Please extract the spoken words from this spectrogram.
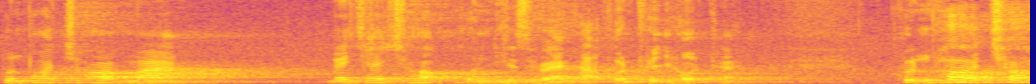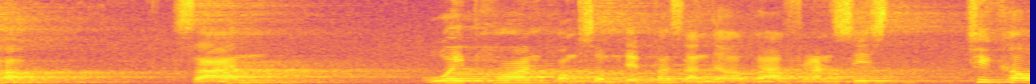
คุณพ่อชอบมาก ไม่ใช่ชอบคนที่แสวงหาผลประโยชน์นะคุณพ่อชอบสารอวยพรของสมเด็จพระสันตะปาฟรานซิสที่เขา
